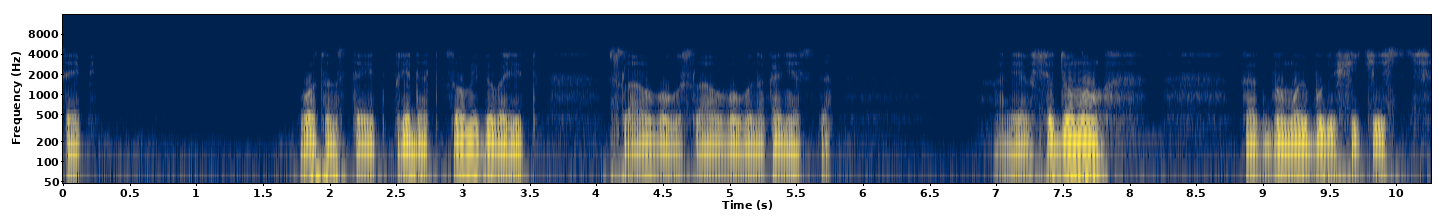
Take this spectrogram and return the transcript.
цепь. Вот он стоит пред отцом и говорит, «Слава Богу, слава Богу, наконец-то!» А я все думал, как бы мой будущий тесть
